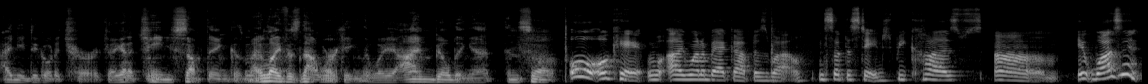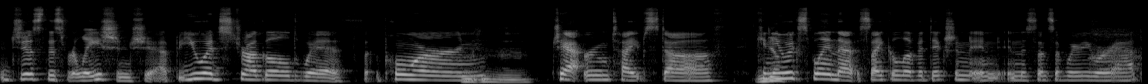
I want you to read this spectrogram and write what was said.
I need to go to church. I got to change something because my life is not working the way I'm building it. And so, Oh, okay. Well, I want to back up as well and set the stage because um, it wasn't just this relationship. You had struggled with porn, chat room type stuff. Can Yeah. you explain that cycle of addiction in, in the sense of where you were at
